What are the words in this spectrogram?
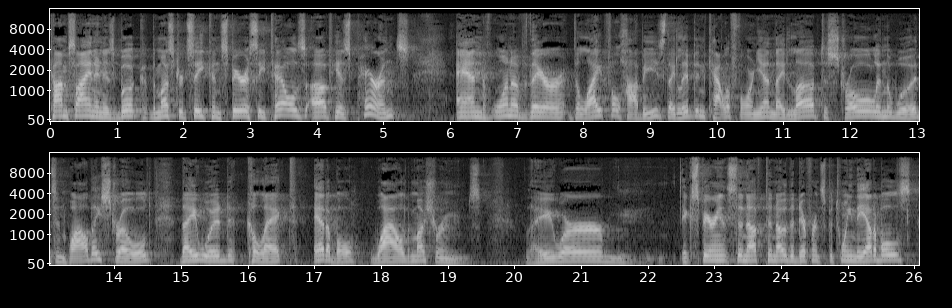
Tom Sine, in his book, The Mustard Seed Conspiracy, tells of his parents and one of their delightful hobbies. They lived in California and they loved to stroll in the woods, and while they strolled, they would collect edible wild mushrooms. They were experienced enough to know the difference between the edibles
